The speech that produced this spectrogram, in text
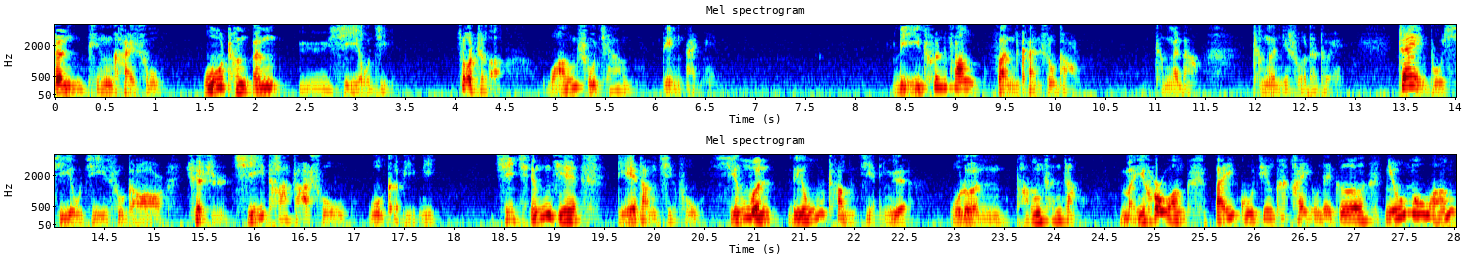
镇平害书》，吴承恩与《西游记》，作者王树强、丁爱民。李春芳翻看书稿，承恩呐，承恩，你说的对，这部《西游记》书稿却是其他杂书无可比拟，其情节跌宕起伏，行文流畅简约，无论唐三藏、美猴王、白骨精，还有那个牛魔王。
